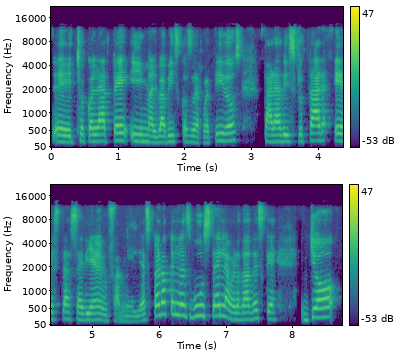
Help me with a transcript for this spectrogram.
eh, chocolate y malvaviscos derretidos para disfrutar esta serie en familia. Espero que les guste. La verdad es que yo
